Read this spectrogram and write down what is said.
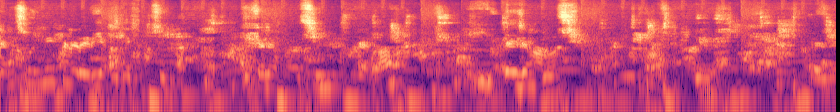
আমি সুইমিং পুলের এরিয়াটা দেখাচ্ছি এখানে আপনারা সুইমিং পুলে এই যে মানুষ মানে এই যে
